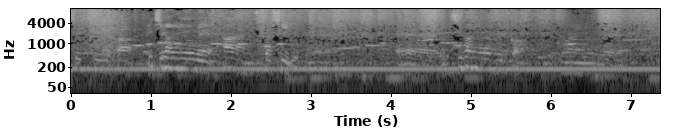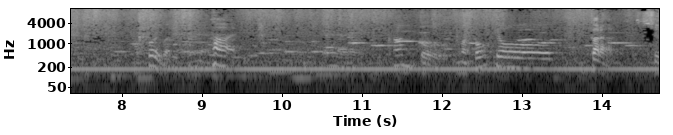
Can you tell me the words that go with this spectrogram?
地っていうか一番有名。は難しいですね。えー、一番有名か。一番有名。例えばですね。い、はい、えー関東、まあ、東京から出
